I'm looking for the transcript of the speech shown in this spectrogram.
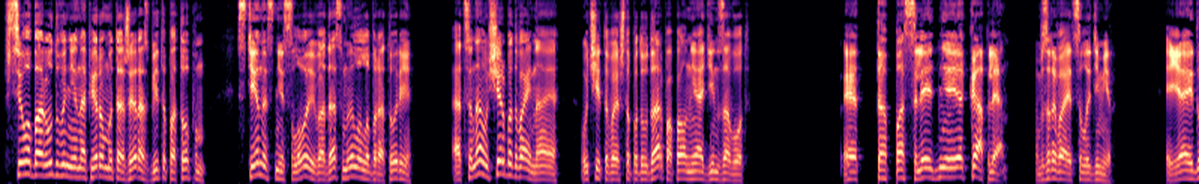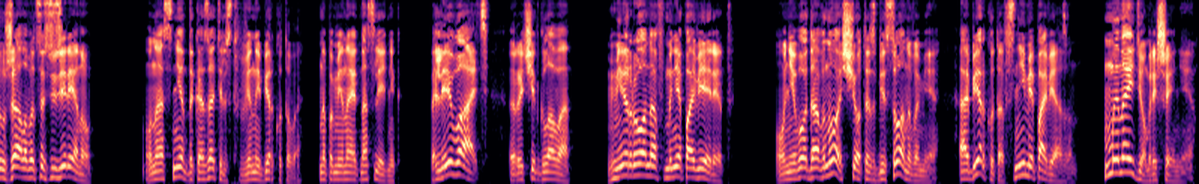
Все оборудование на первом этаже разбито потопом. Стены снесло, и вода смыла лаборатории. А цена ущерба двойная, учитывая, что под удар попал не один завод. «Это последняя капля!» — взрывается Владимир. «Я иду жаловаться Сюзерену!» «У нас нет доказательств вины Беркутова», — напоминает наследник. «Плевать!» — рычит глава. «Миронов мне поверит. У него давно счеты с Бессоновыми, а Беркутов с ними повязан. Мы найдем решение.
